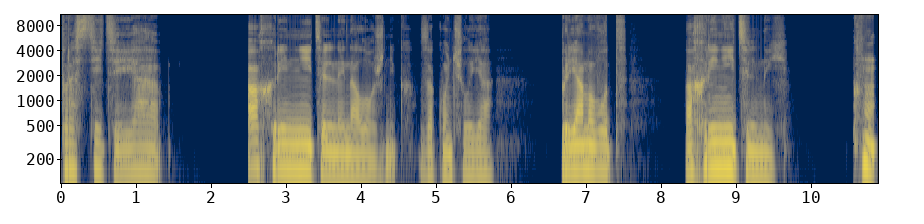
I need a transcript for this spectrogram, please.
простите, я... Охренительный наложник, закончила я. Прямо вот охренительный. Хм,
